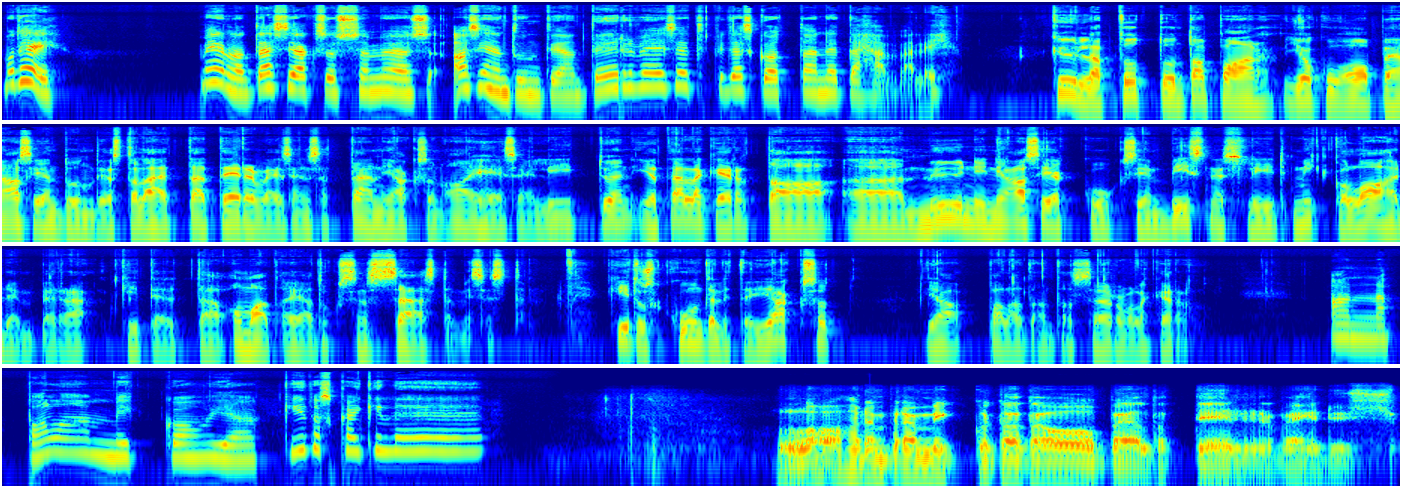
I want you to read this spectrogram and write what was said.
mutta hei, meillä on tässä jaksossa myös asiantuntijan terveiset. Pitäisikö ottaa ne tähän väliin? Kyllä, tuttuun tapaan joku OP-asiantuntijasta lähettää terveisensä tämän jakson aiheeseen liittyen, ja tällä kertaa ää, myynnin ja asiakkuuksien business lead Mikko Lahdenperä kiteyttää omat ajatuksensa säästämisestä. Kiitos kun kuuntelitte jaksot, ja palataan taas seuraavalla kerralla. Anna palaa Mikko ja kiitos kaikille! Lahdenperän Mikko täältä OPlta tervehdys.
